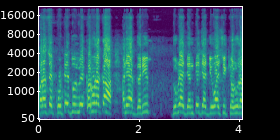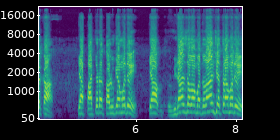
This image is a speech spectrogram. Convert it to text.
पण असे खोटे जुलमे करू नका. आणि या गरीब दुबळ्या जनतेच्या जीवाशी खेळू नका. या पाचोरा तालुक्यामध्ये या विधानसभा मतदान क्षेत्रामध्ये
